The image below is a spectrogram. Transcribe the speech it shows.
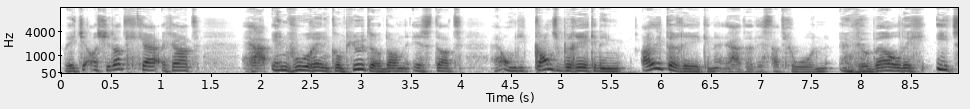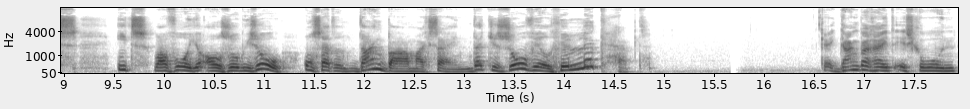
Weet je, als je dat gaat ja, invoeren in een computer, dan is dat om die kansberekening uit te rekenen, ja, dat is dat gewoon een geweldig iets. Iets waarvoor je al sowieso ontzettend dankbaar mag zijn. Dat je zoveel geluk hebt. Kijk, dankbaarheid is gewoon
